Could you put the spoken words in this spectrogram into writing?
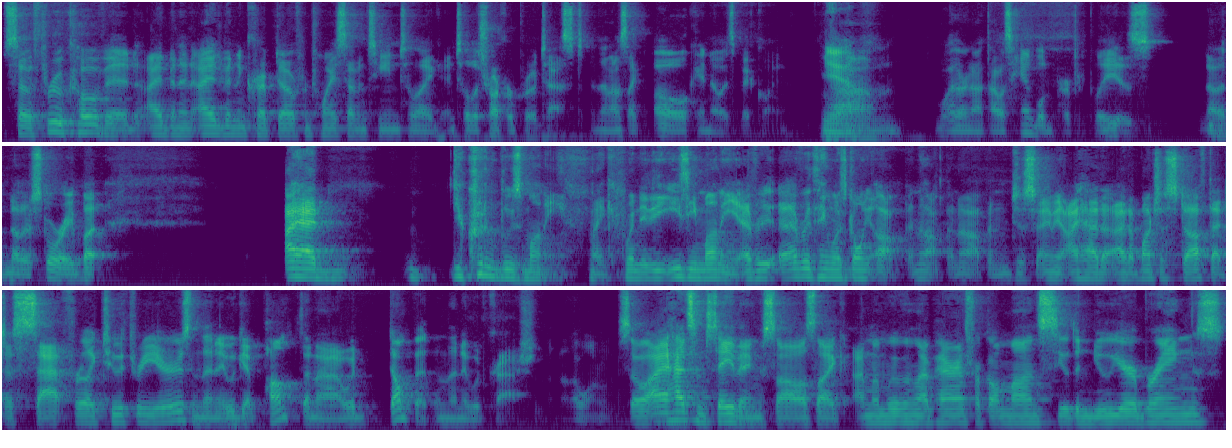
so through COVID I had been in, I had been in crypto from 2017 to like until the trucker protest, and then I was like, oh okay, no, it's Bitcoin. Yeah. Um, whether or not that was handled perfectly is another story, but I had you couldn't lose money. Like when the easy money, every everything was going up and up and up, and just I mean, I had I had a bunch of stuff that just sat for like two or three years, and then it would get pumped, and I would dump it, and then it would crash another one. So I had some savings. So I was like, I'm gonna move with my parents for a couple months, see what the new year brings,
